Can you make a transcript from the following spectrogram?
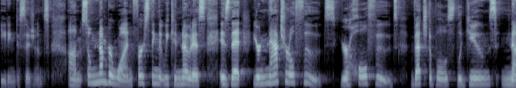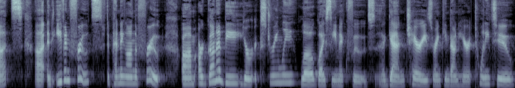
eating decisions. Um, so, number one, first thing that we can notice is that your natural foods, your whole foods, vegetables, legumes, nuts, uh, and even fruits, depending on the fruit, um, are gonna be your extremely low glycemic foods. Again, cherries ranking down here at 22.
